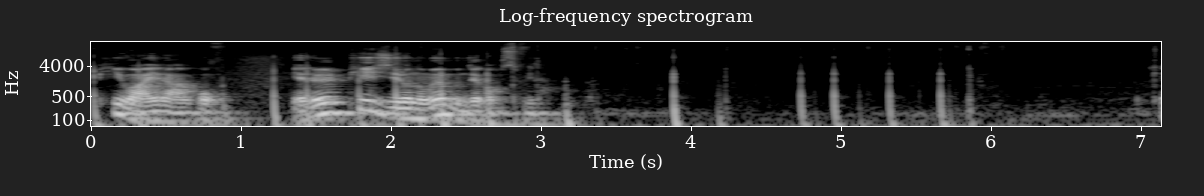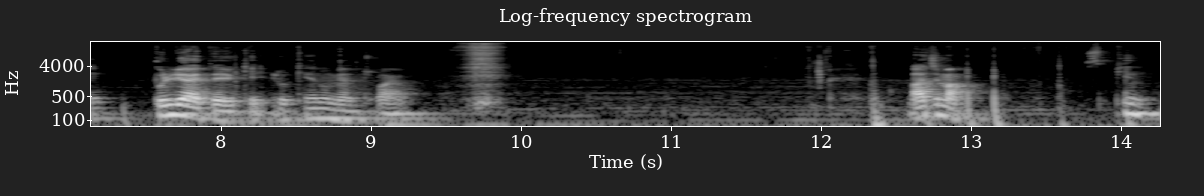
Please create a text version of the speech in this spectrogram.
PY라 하고 얘를 P0 놓으면 문제가 없습니다. 이렇게 분리할 때 이렇게 이렇게 해 놓으면 좋아요. 마지막 스핀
